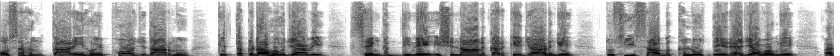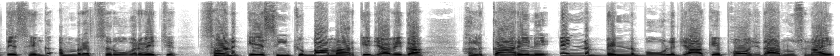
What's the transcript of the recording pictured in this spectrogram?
ਉਸ ਹੰਕਾਰੇ ਹੋਏ ਫੌਜਦਾਰ ਨੂੰ ਕਿ ਤਕੜਾ ਹੋ ਜਾਵੇ। ਸਿੰਘ ਦਿਨੇ ਇਸ਼ਨਾਨ ਕਰਕੇ ਜਾਣਗੇ। ਤੁਸੀਂ ਸਭ ਖਲੋਤੇ ਰਹਿ ਜਾਵੋਗੇ ਅਤੇ ਸਿੰਘ ਅੰਮ੍ਰਿਤ ਸਰੋਵਰ ਵਿੱਚ ਸਣ ਕੇਸੀ ਚੁੱਭਾ ਮਾਰ ਕੇ ਜਾਵੇਗਾ। ਹਲਕਾਰੇ ਨੇ ਇੰਨ ਬਿੰਨ ਬੋਲ ਜਾ ਕੇ ਫੌਜਦਾਰ ਨੂੰ ਸੁਣਾਏ।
